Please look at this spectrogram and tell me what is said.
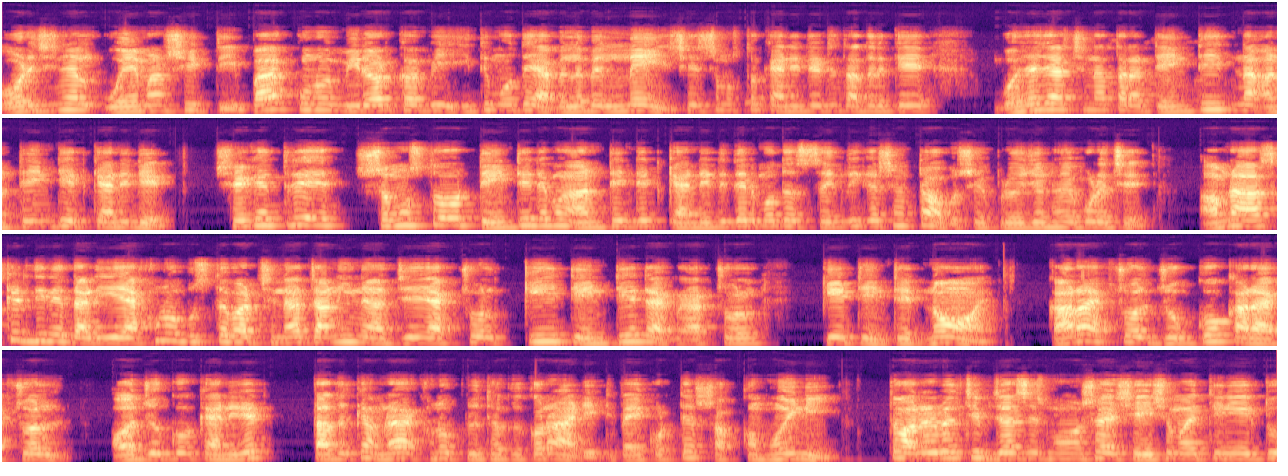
অরিজিনাল ওয়েমার শিটটি বা কোনো মিরর কপি ইতিমধ্যে অ্যাভেলেবেল নেই, সেই সমস্ত ক্যান্ডিডেট তাদেরকে বোঝা যাচ্ছে না, তারা টেন্টেড না আনটেন্টেড ক্যান্ডিডেট সেক্ষেত্রে সমস্ত টেন্টেড এবং আনটেন্টেড ক্যান্ডিডেটদের মধ্যে সেগ্রিগেশনটা অবশ্যই প্রয়োজন হয়ে পড়েছে। আমরা আজকের দিনে দাঁড়িয়ে এখনও বুঝতে পারছি না, জানি না যে অ্যাকচুয়াল কে টেন্টেড অ্যাকচুয়াল কে টেন্টেড নয়। কারা অ্যাকচুয়াল যোগ্য কারা অ্যাকচুয়াল অযোগ্য ক্যান্ডিডেট তাদেরকে আমরা এখনও পৃথকীকরণ আইডেন্টিফাই করতে সক্ষম হইনি। তো অনারেবল চিফ জাস্টিস মহাশয়, সেই সময় তিনি একটু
